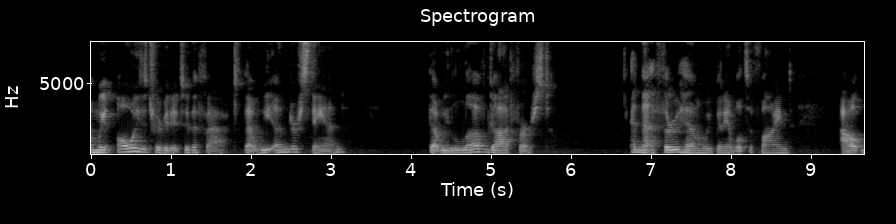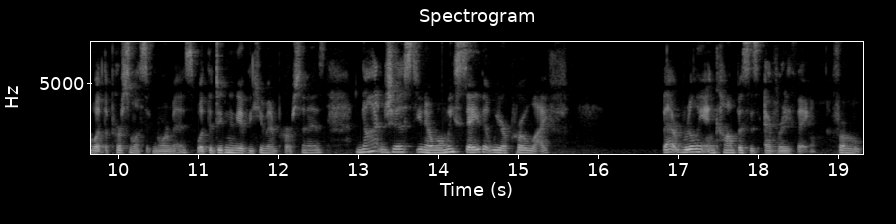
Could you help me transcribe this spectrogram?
And we always attribute it to the fact that we understand that we love God first, and that through Him we've been able to find out what the personalistic norm is, what the dignity of the human person is. Not just, you know, when we say that we are pro life, that really encompasses everything from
